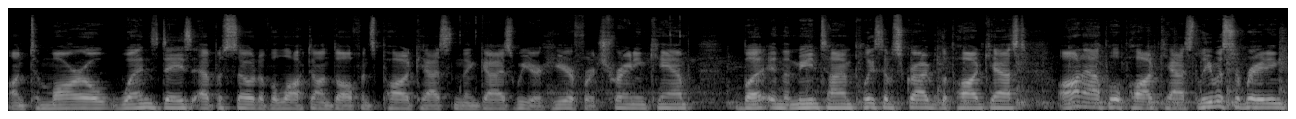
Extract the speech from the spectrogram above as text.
on tomorrow, Wednesday's episode of the Locked On Dolphins podcast. And then, guys, we are here for training camp. But in the meantime, please subscribe to the podcast on Apple Podcasts. Leave us a rating,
